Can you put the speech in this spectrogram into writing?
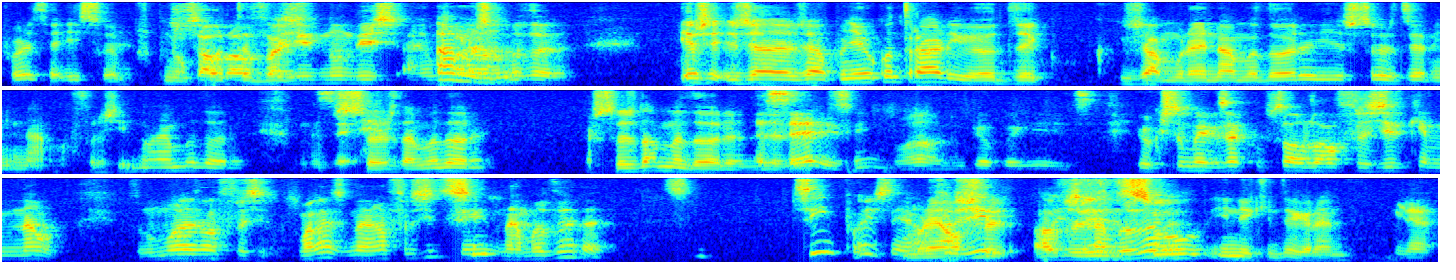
Pois é isso, é porque O não de conta bem. Alfragide não diz, ah, eu Ah, mas- na Amadora. Eu já- já, apanhei o contrário, eu dizer que já morei na Amadora e as pessoas dizerem, não, Alfragide não é Amadora. Mas As é. pessoas da Amadora. As pessoas da Amadora. A sério? Sim. Uau, nunca apaguei isso. Eu costumo é gozar com o pessoal de Alfragide que é não, tu não moras em Alfragide. Moras na Alfragide? Sim, na Amadora. Sim. Sim, pois, em Morei em Alfragide. Alfra- pois, Alfragide do. Sul e na Quinta Grande. Yeah,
